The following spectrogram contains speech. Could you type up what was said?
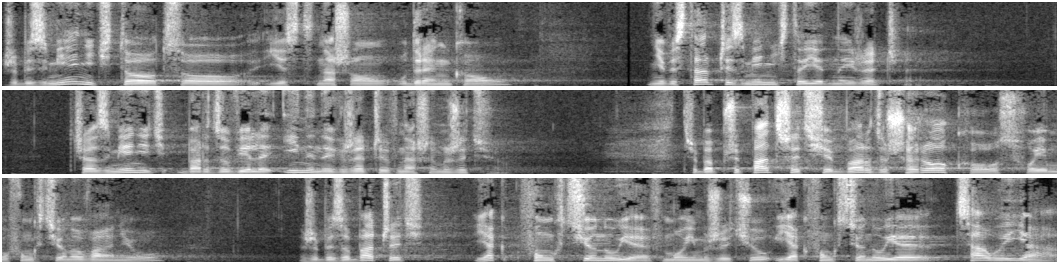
żeby zmienić to, co jest naszą udręką, nie wystarczy zmienić tej jednej rzeczy. Trzeba zmienić bardzo wiele innych rzeczy w naszym życiu. Trzeba przypatrzeć się bardzo szeroko swojemu funkcjonowaniu, żeby zobaczyć, jak funkcjonuje w moim życiu i jak funkcjonuje cały ja.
